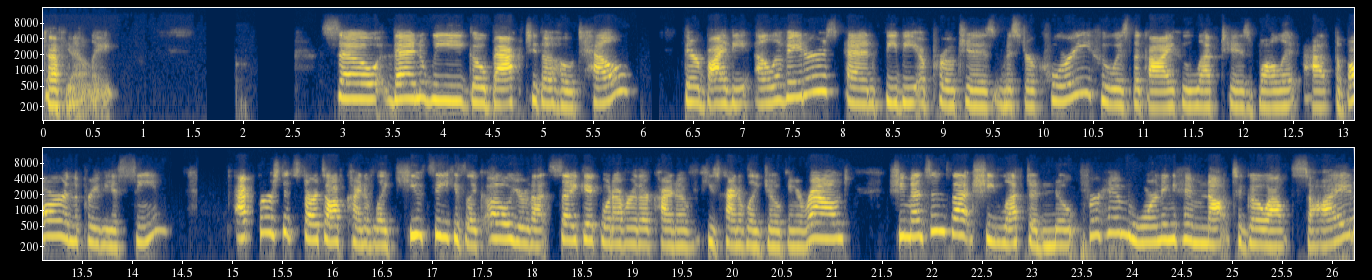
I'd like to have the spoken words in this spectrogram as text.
definitely. So then we go back to the hotel. They're by the elevators, and Phoebe approaches Mr. Corey, who is the guy who left his wallet at the bar in the previous scene. At first, it starts off kind of like cutesy. He's like, Oh, you're that psychic, whatever. They're kind of, he's kind of like joking around. She mentions that she left a note for him warning him not to go outside.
